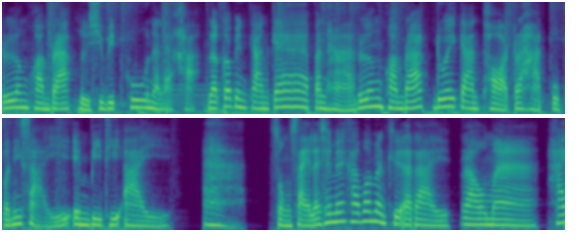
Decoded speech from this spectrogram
เรื่องความรักหรือชีวิตคู่นั่นแหละค่ะ แล้วก็เป็นการแก้ปัญหาเรื่องความรักด้วยการถอดรหัสอุปนิสัย MBTI สงสัยแล้วใช่ไหมคะว่ามันคืออะไร เรามาให้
